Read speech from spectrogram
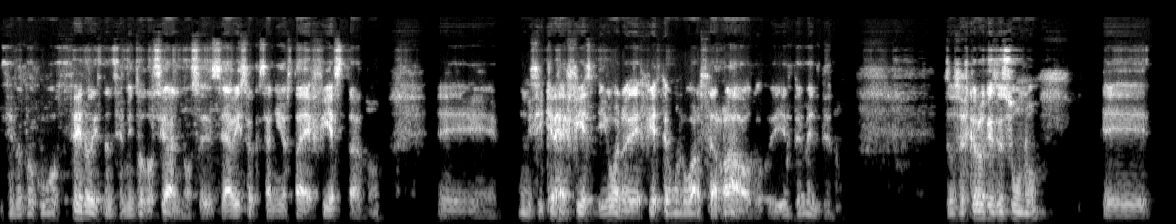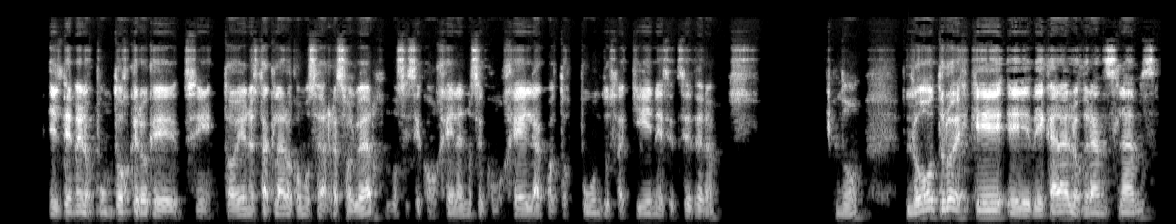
y se notó que hubo cero distanciamiento social, ¿no? Se, se ha visto que se han ido hasta de fiesta, ¿no? Eh, ni siquiera de fiesta, y bueno, de fiesta en un lugar cerrado, evidentemente, ¿no? Entonces creo que ese es uno. Eh, el tema de los puntos creo que sí, todavía no está claro cómo se va a resolver, no si se congela, no se congela, cuántos puntos, a quiénes, etcétera. ¿No? Lo otro es que eh, de cara a los Grand Slams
